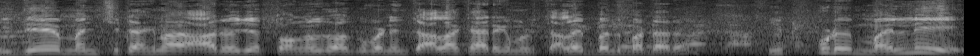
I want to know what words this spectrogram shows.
ఇదే మంచి టెక్నాలజీ ఆ రోజే తొంగలు తగ్గుబడిన చాలా కార్యక్రమాలు చాలా ఇబ్బంది పడ్డారు. ఇప్పుడు మళ్ళీ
